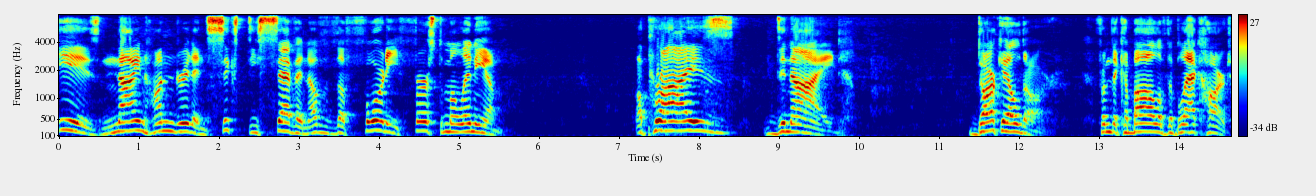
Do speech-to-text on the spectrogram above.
is 967 of the 41st millennium. A prize denied. Dark Eldar, from the Kabal of the Black Heart,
